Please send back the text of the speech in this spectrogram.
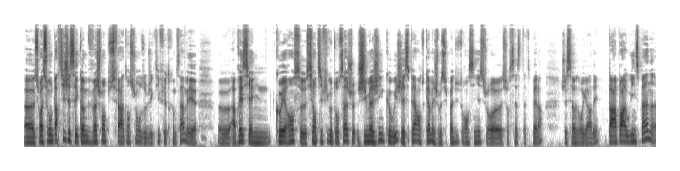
Euh, sur la seconde partie, j'essaie quand même vachement plus faire attention aux objectifs et tout comme ça, mais euh, après, s'il y a une cohérence euh, scientifique autour de ça, j'imagine que oui, j'espère en tout cas, mais je me suis pas du tout renseigné sur euh, sur cet aspect-là. J'essaie de regarder. Par rapport à Wingspan,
